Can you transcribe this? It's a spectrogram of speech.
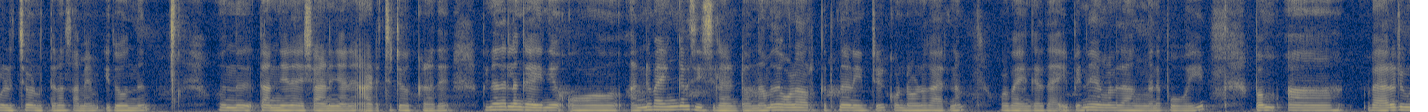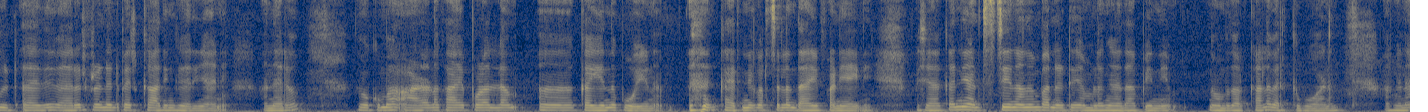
വിളിച്ചു സമയം ഇതൊന്ന് ഒന്ന് തന്നതിന് ശേഷമാണ് ഞാൻ അടച്ചിട്ട് വെക്കുന്നത് പിന്നെ അതെല്ലാം കഴിഞ്ഞ് അന്ന് ഭയങ്കര ചീച്ചിലാണ് കേട്ടോ. ഒന്നാമത് ഓളെ ഉറക്കത്തിൽ നിന്ന് എണീറ്റ് കൊണ്ടുപോകുന്ന കാരണം ഓൾ ഭയങ്കര ഇതായി. പിന്നെ ഞങ്ങളിത് അങ്ങനെ പോയി. അപ്പം വേറൊരു വീട്ട് അതായത് വേറൊരു ഫ്രണ്ടിന്റെ പേർക്ക് ആദ്യം കയറി ഞാൻ. അന്നേരം നോക്കുമ്പോൾ ആഴമുള്ള കായപ്പോഴെല്ലാം കയ്യിൽ നിന്ന് പോയിണ്. കരിഞ്ഞ് കുറച്ചെല്ലാം ഇതായി പണിയായിന്. പക്ഷേ അതൊക്കെ ഞാൻ അഡ്ജസ്റ്റ് ചെയ്യുന്നതെന്നും പറഞ്ഞിട്ട് നമ്മളിങ്ങനെ ഇതാ പിന്നെയും നോമ്പ് തുറക്കാനുള്ള വരക്ക് പോവാണ്. അങ്ങനെ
